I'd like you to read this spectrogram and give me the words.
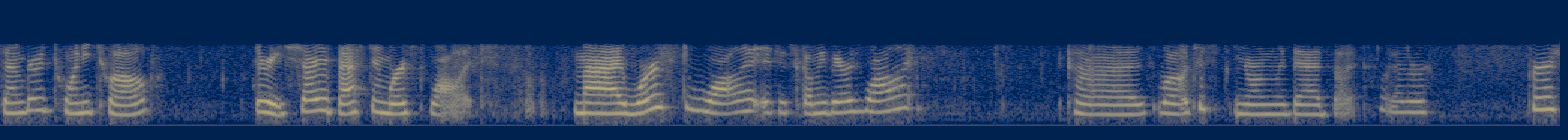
December 2012. Three, your best and worst wallets. My worst wallet is a Gummy Bears wallet. Because, well, it's just normally bad, but whatever. First,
